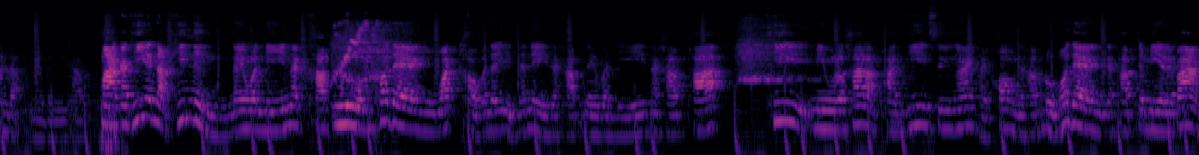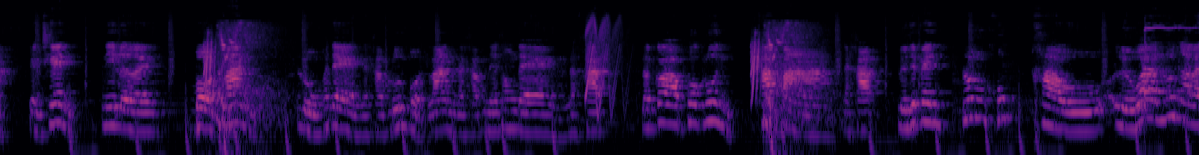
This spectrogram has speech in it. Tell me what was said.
อันดับในวันนี้ครับ มากันที่อันดับที่ 1 ในวันนี้นะครับหลวงพ่อแดงวัดเขาบันไดอิฐนั่นเองนะครับในวันนี้นะครับพระที่มีมูลค่าหลักพันที่ซื้อง่ายขายคล่องนะครับหลวงพ่อแดงนะครับจะมีอะไรบ้าง อย่างเช่น นี่เลยโบสถ์ลั่นหลวงพ่อแดงนะครับรุ่นโบสถ์ลั่นนะครับเนื้อทองแดงนะครับ แล้วก็พวกรุ่น ผ้าป่านะครับ หรือจะเป็นรุ่นคุกเข่าหรือว่ารุ่นอะไร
